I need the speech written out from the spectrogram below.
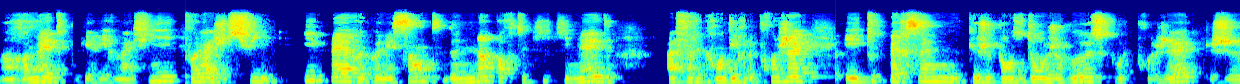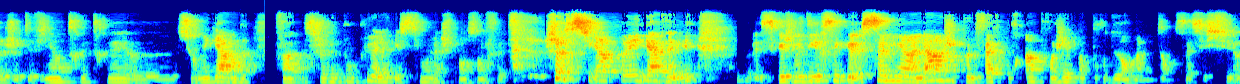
un remède pour guérir ma fille. Voilà, je suis hyper reconnaissante de n'importe qui qui m'aide à faire grandir le projet. Et toute personne que je pense dangereuse pour le projet, je, deviens très, très euh, sur mes gardes. Enfin, je réponds plus à la question là, je pense en fait. je suis un peu égarée. Ce que je veux dire, c'est que ce lien-là, je peux le faire pour un projet, pas pour deux en même temps. Ça, c'est sûr.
